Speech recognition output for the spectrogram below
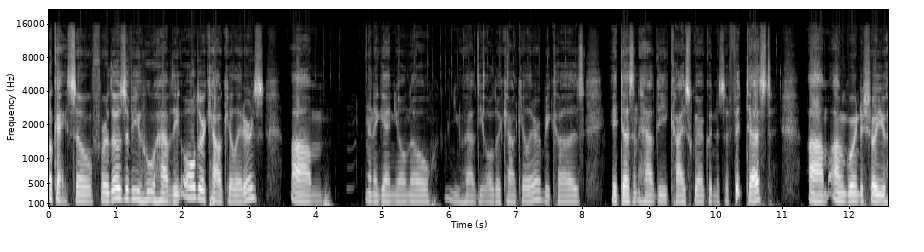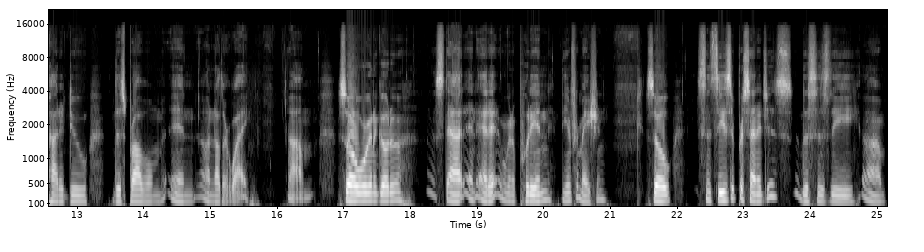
Okay, so for those of you who have the older calculators, um, and again, you'll know you have the older calculator because it doesn't have the chi-square goodness of fit test. Um, I'm going to show you how to do this problem in another way. Um, so we're going to go to stat and edit. We're going to put in the information. So since these are percentages, this is the um,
